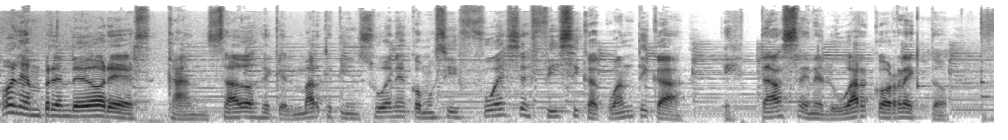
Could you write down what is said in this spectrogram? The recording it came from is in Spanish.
Hola emprendedores, ¿cansados de que el marketing suene como si fuese física cuántica? Estás en el lugar correcto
